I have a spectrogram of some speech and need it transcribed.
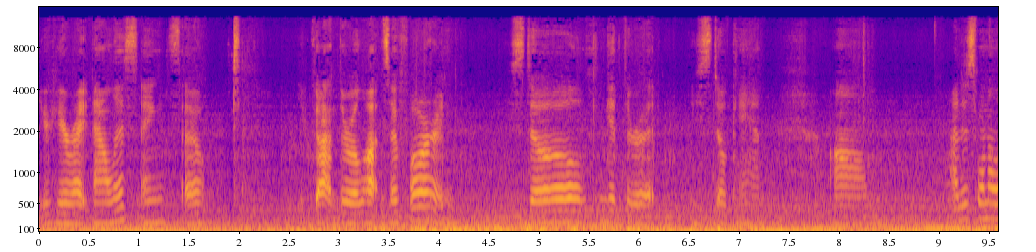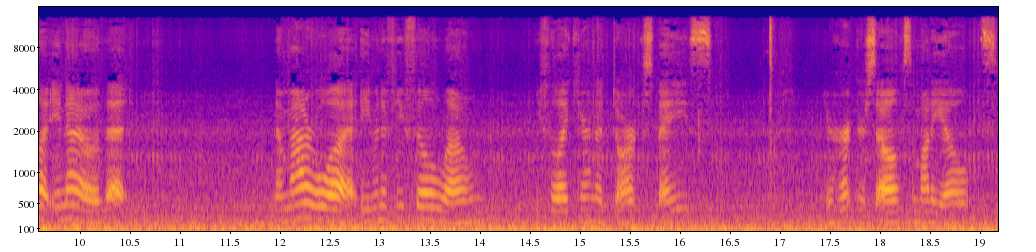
you're here right now listening. So you've gotten through a lot so far and you still can get through it. You still can. Um, I just want to let you know that no matter what, even if you feel alone, you feel like you're in a dark space, you're hurting yourself, somebody else,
